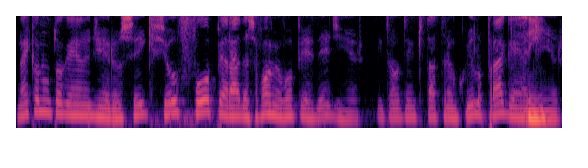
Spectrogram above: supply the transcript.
não é que eu não estou ganhando dinheiro. Eu sei que se eu for operar dessa forma, eu vou perder dinheiro. Então, eu tenho que estar tranquilo para ganhar Sim. dinheiro.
